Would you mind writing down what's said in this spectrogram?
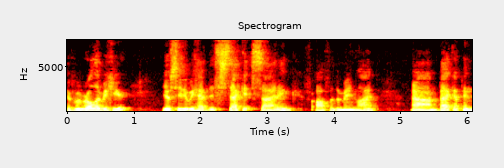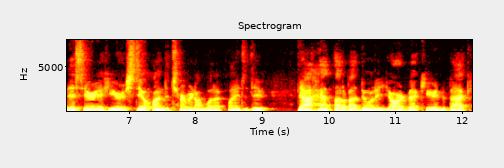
if we roll over here, you'll see that we have the second siding off of the main line. Um, back up in this area here is still undetermined on what I plan to do. Now I had thought about doing a yard back here in the back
